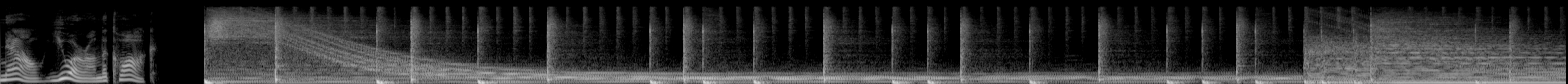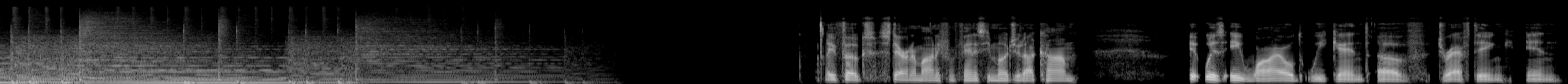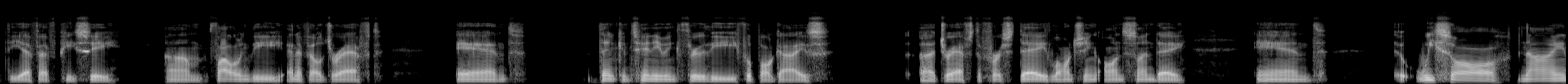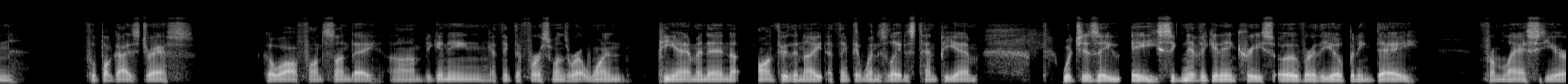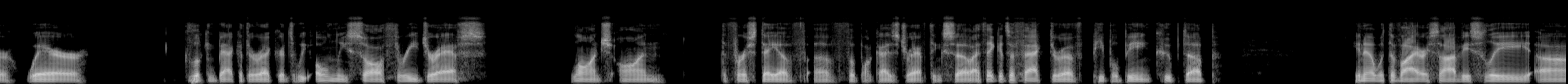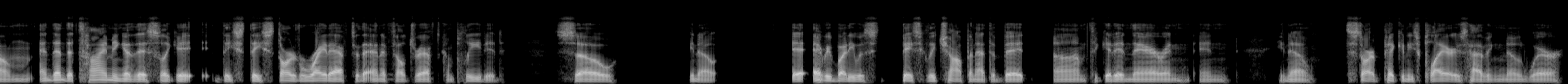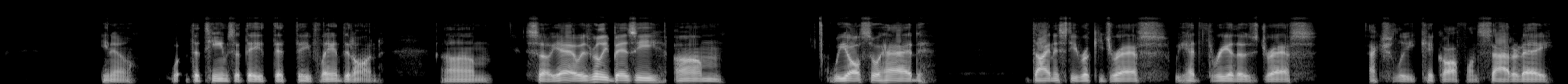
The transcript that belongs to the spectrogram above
Now you are on the clock. Hey folks, Starren Armani from FantasyMojo.com. It was a wild weekend of drafting in the FFPC um, following the NFL draft and then continuing through the football guys uh, drafts the first day, launching on Sunday. And we saw nine football guys drafts go off on Sunday, um, beginning, I think the first ones were at 1 p.m. and then on through the night. I think they went as late as 10 p.m., which is a, a significant increase over the opening day from last year, where looking back at the records, we only saw three drafts launch on the first day of, of football guys drafting. So I think it's a factor of people being cooped up you know, with the virus, obviously, um, and then the timing of this, like it, they they started right after the NFL draft completed, so you know, everybody was basically chomping at the bit um, to get in there and and you know start picking these players, having known where you know the teams that they that they've landed on. Um, so yeah, it was really busy. Um, we also had dynasty rookie drafts. We had three of those drafts actually kick off on Saturday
